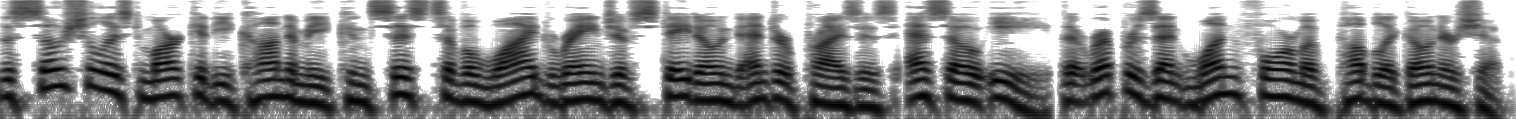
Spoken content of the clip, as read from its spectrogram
The socialist market economy consists of a wide range of state-owned enterprises SOE that represent one form of public ownership.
